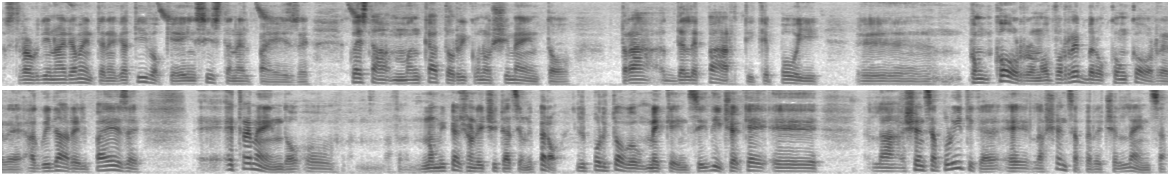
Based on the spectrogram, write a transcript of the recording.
straordinariamente negativo che insiste nel Paese. Questo mancato riconoscimento tra delle parti che poi eh, concorrono, vorrebbero concorrere a guidare il Paese, è, è tremendo. Oh, non mi piacciono le citazioni, però il politologo McKenzie dice che eh, la scienza politica è la scienza per eccellenza,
